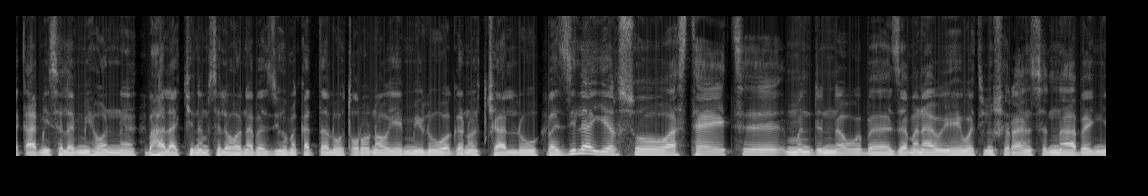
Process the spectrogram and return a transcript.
ጠቃሚ ስለሚሆን ባህላችንም ስለሆነ በዚሁ መቀጠሉ ጥሩ ነው የሚሉ ወገኖች አሉ። በዚህ ላይ የእርሶ አስተያየት ምንድን ነው? በዘመናዊ የህይወት ኢንሹራንስ እና በእኛ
